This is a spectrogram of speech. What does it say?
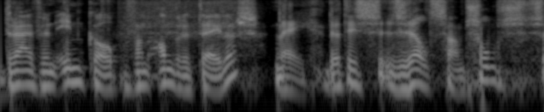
druiven inkopen van andere telers? Nee, dat is zeldzaam. Soms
